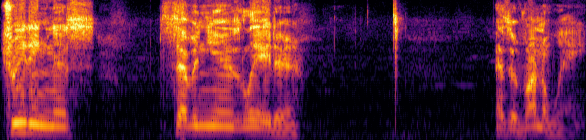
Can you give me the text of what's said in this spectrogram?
treating this seven years later as a runaway.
